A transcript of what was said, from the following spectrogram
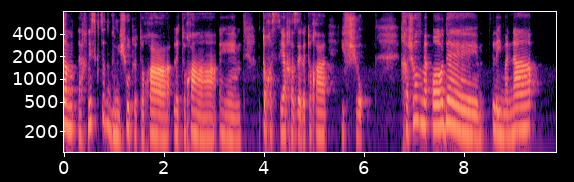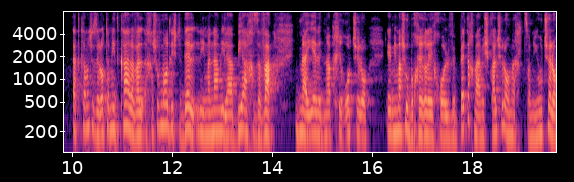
גם להכניס קצת גמישות לתוך, ה, לתוך, ה, אה, לתוך השיח הזה, לתוך האפשור. חשוב מאוד אה, להימנע עד כמה שזה לא תמיד קל, אבל חשוב מאוד להשתדל להימנע מלהביע אכזבה מהילד, מהבחירות שלו, אה, ממה שהוא בוחר לאכול, ובטח מהמשקל שלו או מהחיצוניות שלו.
